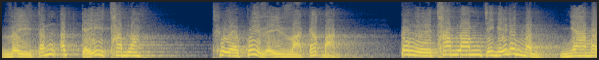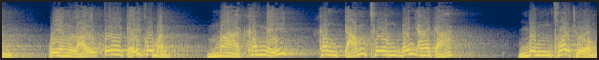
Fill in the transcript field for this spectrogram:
vì tính ích kỷ tham lam. Thưa quý vị và các bạn, con người tham lam chỉ nghĩ đến mình, nhà mình, quyền lợi tư kỷ của mình, mà không nghĩ, không cảm thương đến ai cả. Nhưng thói thường,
